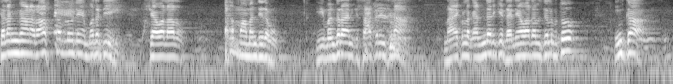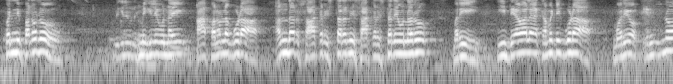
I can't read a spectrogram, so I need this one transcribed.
తెలంగాణ రాష్ట్రంలోనే మొదటి సేవలాల్ మా మందిరము. ఈ మందిరానికి సహకరించిన నాయకులకు అందరికీ ధన్యవాదాలు తెలుపుతూ ఇంకా కొన్ని పనులు మిగిలి ఉన్నాయి. ఆ పనులకు కూడా అందరూ సహకరిస్తారని సహకరిస్తూనే ఉన్నారు. మరి ఈ దేవాలయ కమిటీకి కూడా మరియు ఎన్నో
